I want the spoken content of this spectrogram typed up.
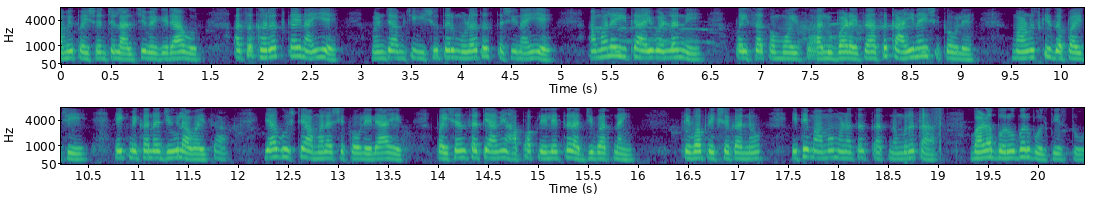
आम्ही पैशांचे लालची वगैरे आहोत असं खरंच काही नाहीये. म्हणजे आमची इशू तर मुळातच तशी नाहीये. आम्हाला इथे आई वडिलांनी पैसा कमवायचा लुबाडायचा असं काही नाही शिकवलंय. माणुसकी जपायची एकमेकांना जीव लावायचा या गोष्टी आम्हाला शिकवलेल्या आहेत. पैशांसाठी आम्ही हापापलेले तर अजिबात नाही. तेव्हा प्रेक्षकांनो इथे मामा म्हणत असतात नम्रता बाळा बरोबर बोलतेस तू.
